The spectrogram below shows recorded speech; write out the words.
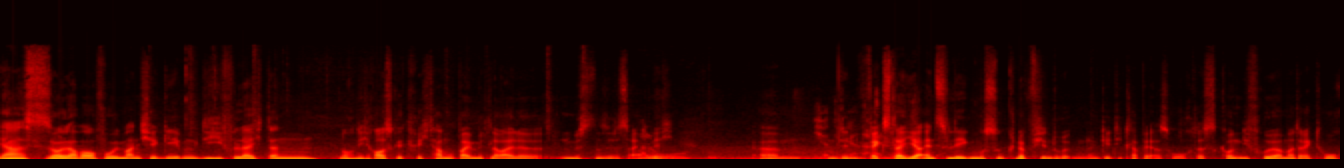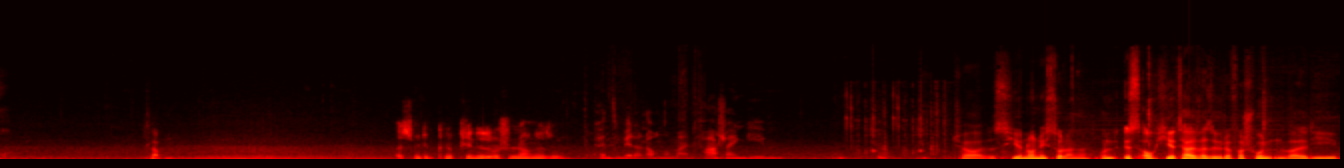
Ja, es soll aber auch wohl manche geben, die vielleicht dann noch nicht rausgekriegt haben, wobei mittlerweile müssten sie das eigentlich. Ähm, um den Wechsler hier einzulegen, musst du ein Knöpfchen drücken, dann geht die Klappe erst hoch. Das konnten die früher immer direkt hochklappen. Das mit dem Knöpfchen ist aber schon lange so. Können Sie mir dann auch nochmal einen Fahrschein geben? Tja, ist hier noch nicht so lange. Und ist auch hier teilweise wieder verschwunden, weil die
